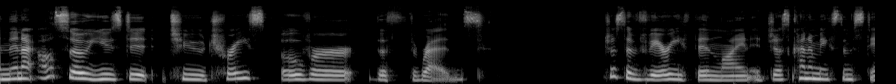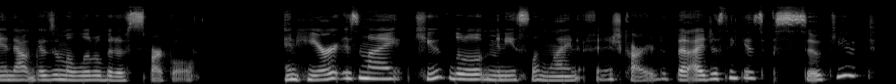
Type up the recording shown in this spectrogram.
and then I also used it to trace over the threads. Just a very thin line. It just kind of makes them stand out, gives them a little bit of sparkle. And here is my cute little mini slimline finish card that I just think is so cute.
